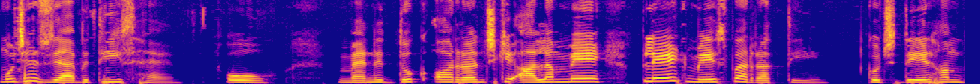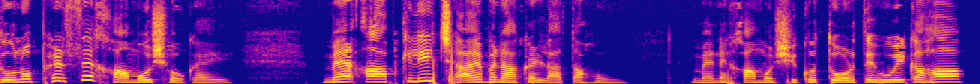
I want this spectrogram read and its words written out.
मुझे ज़्याबतीस है। ओह मैंने दुख और रंज के आलम में प्लेट मेज़ पर रख दी। कुछ देर हम दोनों फिर से खामोश हो गए। मैं आपके लिए चाय बनाकर लाता हूँ। मैंने खामोशी को तोड़ते हुए कहा,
